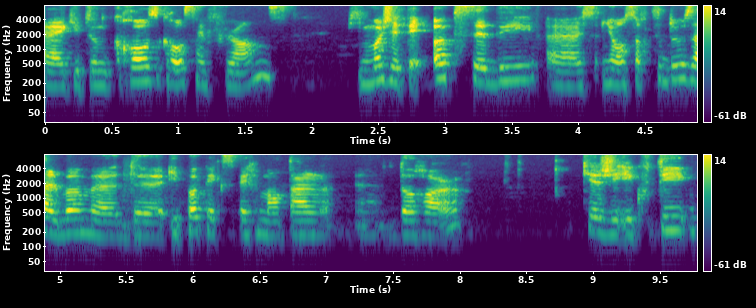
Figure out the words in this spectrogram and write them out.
euh, qui est une grosse, grosse influence. Puis moi, j'étais obsédée. Euh, ils ont sorti deux albums euh, de hip-hop expérimental d'horreur que j'ai écouté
